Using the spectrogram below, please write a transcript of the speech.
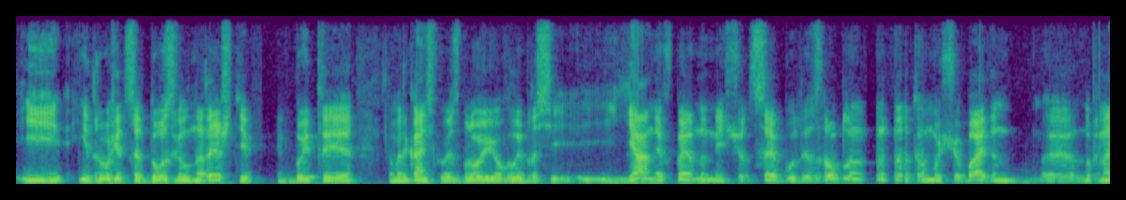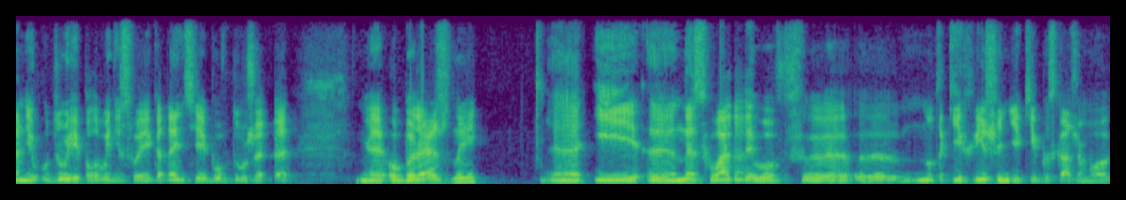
і, і друге це дозвіл нарешті бити американською зброєю в глиб Росії. Я не впевнений, що це буде зроблено, тому що Байден, е, ну принаймні у другій половині своєї каденції, був дуже е, обережний. е, І не схвалював ну таких рішень, які би, скажімо,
